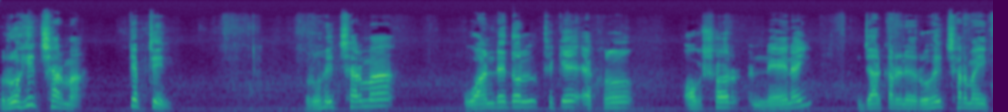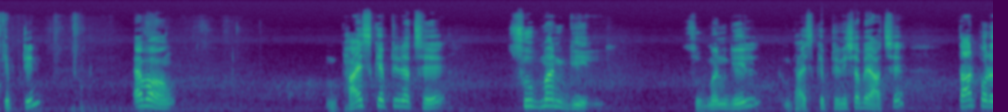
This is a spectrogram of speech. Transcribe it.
Rohit Sharma captain Rohit Sharma one day দল থেকে এখনও অবসর নেয় নাই, যার কারণে রোহিত শর্মাই ক্যাপ্টেন এবং ভাইস ক্যাপ্টেন আছে শুভমান গিল। শুভমান গিল ভাইস ক্যাপ্টেন হিসাবে আছে। তারপরে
